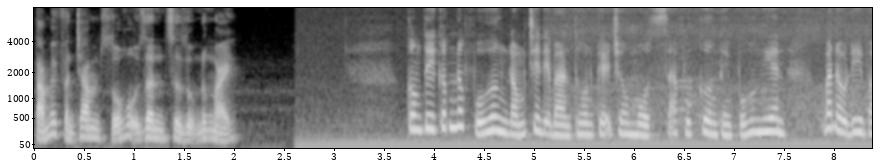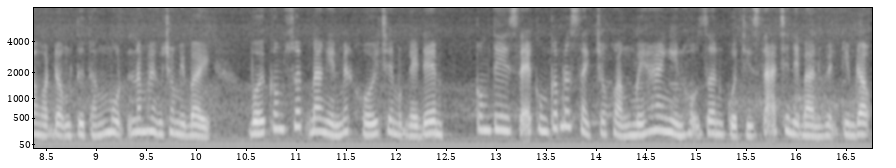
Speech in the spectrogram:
80% số hộ dân sử dụng nước máy. Công ty cấp nước Phú Hưng đóng trên địa bàn thôn Kệ Châu 1, xã Phú Cường, thành phố Hưng Yên bắt đầu đi vào hoạt động từ tháng 1 năm 2017 với công suất 3.000 m khối trên một ngày đêm. Công ty sẽ cung cấp nước sạch cho khoảng 12.000 hộ dân của 9 xã trên địa bàn huyện Kim Động.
